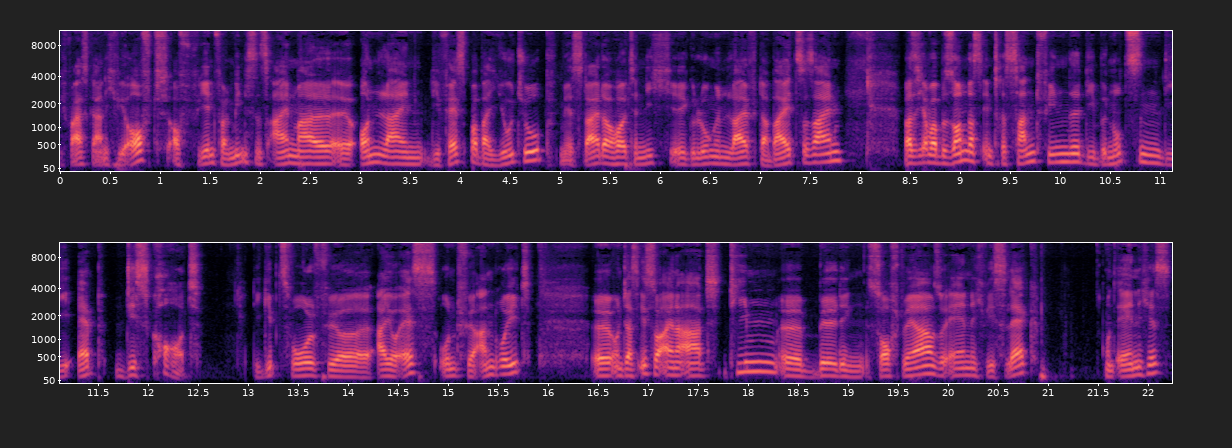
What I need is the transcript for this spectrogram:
ich weiß gar nicht wie oft, auf jeden Fall mindestens einmal äh, online die Vesper bei YouTube. Mir ist leider heute nicht äh, gelungen, live dabei zu sein. Was ich aber besonders interessant finde, die benutzen die App Discord. Die gibt es wohl für iOS und für Android. Äh, und das ist so eine Art Team-Building-Software, so ähnlich wie Slack und ähnliches,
